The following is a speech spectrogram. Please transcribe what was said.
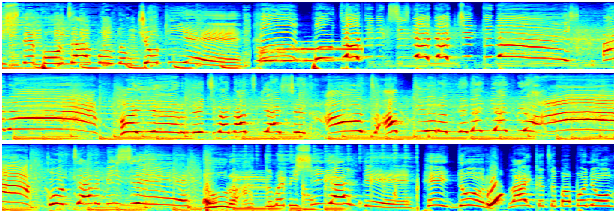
İşte portal buldum çok iyi. Portal dedik siz nereden çıktınız? Ana! Hayır lütfen at gelsin. At at diyorum neden gelmiyor? Aa! Bizi. Dur aklıma bir şey geldi. Hey dur like atıp abone ol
